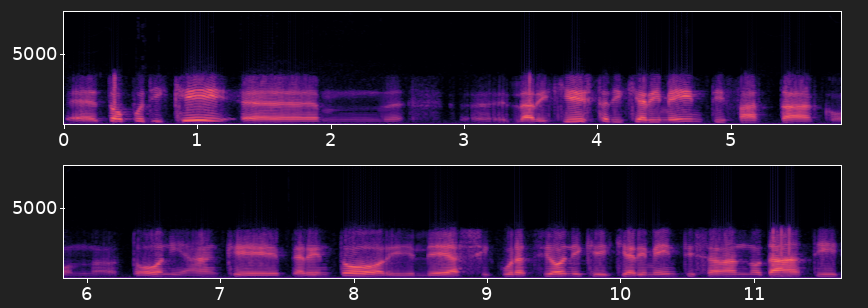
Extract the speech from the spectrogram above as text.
Eh, dopodiché ehm, eh, la richiesta di chiarimenti fatta con toni anche perentori, le assicurazioni che i chiarimenti saranno dati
